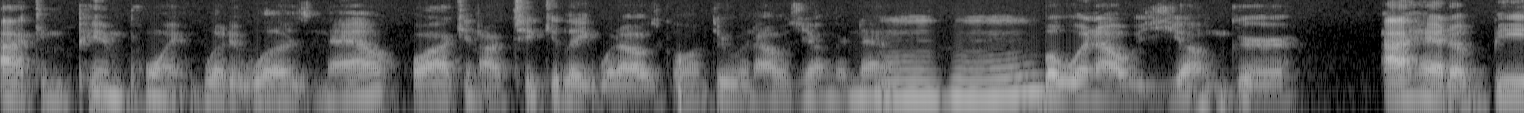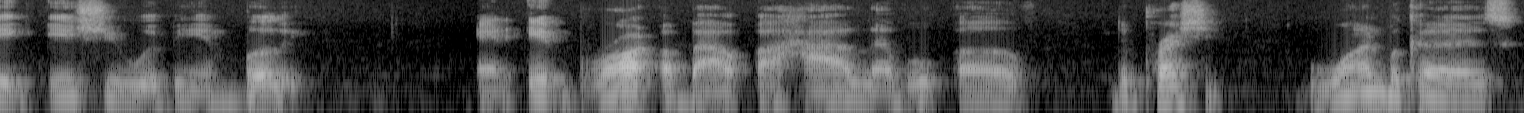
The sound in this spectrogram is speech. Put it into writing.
I can pinpoint what it was now, or I can articulate what I was going through when I was younger now. mm-hmm. But when I was younger, I had a big issue with being bullied. And it brought about a high level of depression. One, because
